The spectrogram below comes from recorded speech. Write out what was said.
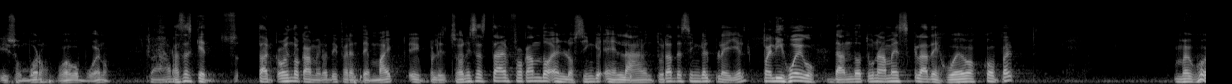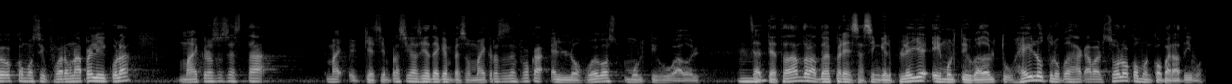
y son buenos juegos buenos. Lo que pasa es que están cogiendo caminos diferentes. Mike, eh, Sony se está enfocando en, los single- en las aventuras de single player, Pelijuego. dándote una mezcla de juegos copet, me juegos como si fuera una película. Microsoft está, que siempre ha sido así desde que empezó, Microsoft se enfoca en los juegos multijugador. O sea, te está dando las dos experiencias, single player y multijugador. Tu Halo tú lo puedes acabar solo como en cooperativo.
